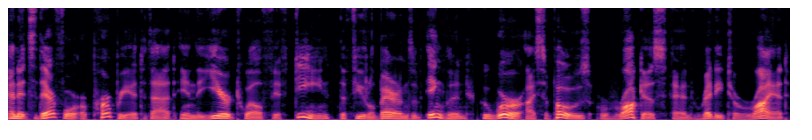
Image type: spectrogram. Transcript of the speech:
and it's therefore appropriate that in the year 1215 the feudal barons of England, who were, I suppose, raucous and ready to riot,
